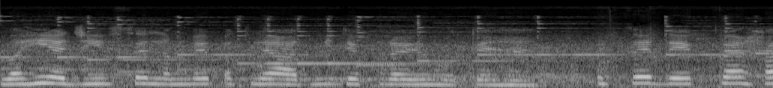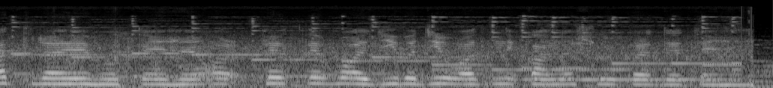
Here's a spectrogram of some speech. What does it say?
وہی عجیب سے لمبے پتلے آدمی دکھ رہے ہوتے ہیں۔ اسے دیکھ کر ہنس رہے ہوتے ہیں اور پھر سے وہ عجیب عجیب آواز نکالنا شروع کر دیتے ہیں۔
